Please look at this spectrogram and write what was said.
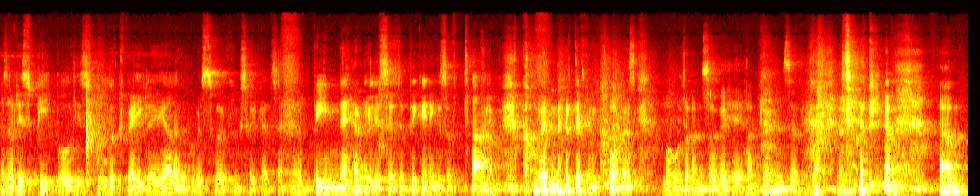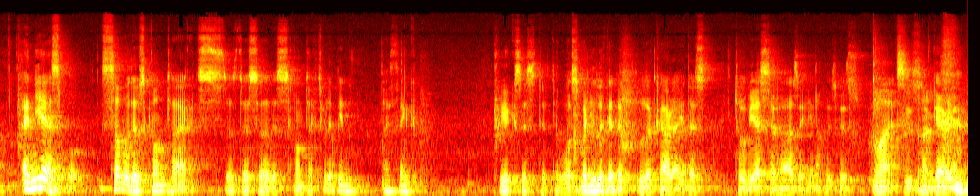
as all these people, these who looked very yellow, who were smoking cigarettes, I had been there really since the beginnings of time, in their different corners, Moldovans over here, Hungarians over here, etc. Um, and yes, some of those contacts, the service contacts, would have been, I think, pre-existed. There was when you look at the Le Carre, there's Toby Esterhazy, you know, who's, who's, right. who's Hungarian.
